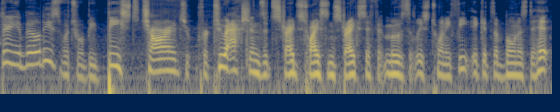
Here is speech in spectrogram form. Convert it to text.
three abilities, which will be Beast Charge. For two actions, it strides twice and strikes. If it moves at least 20 feet, it gets a bonus to hit.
